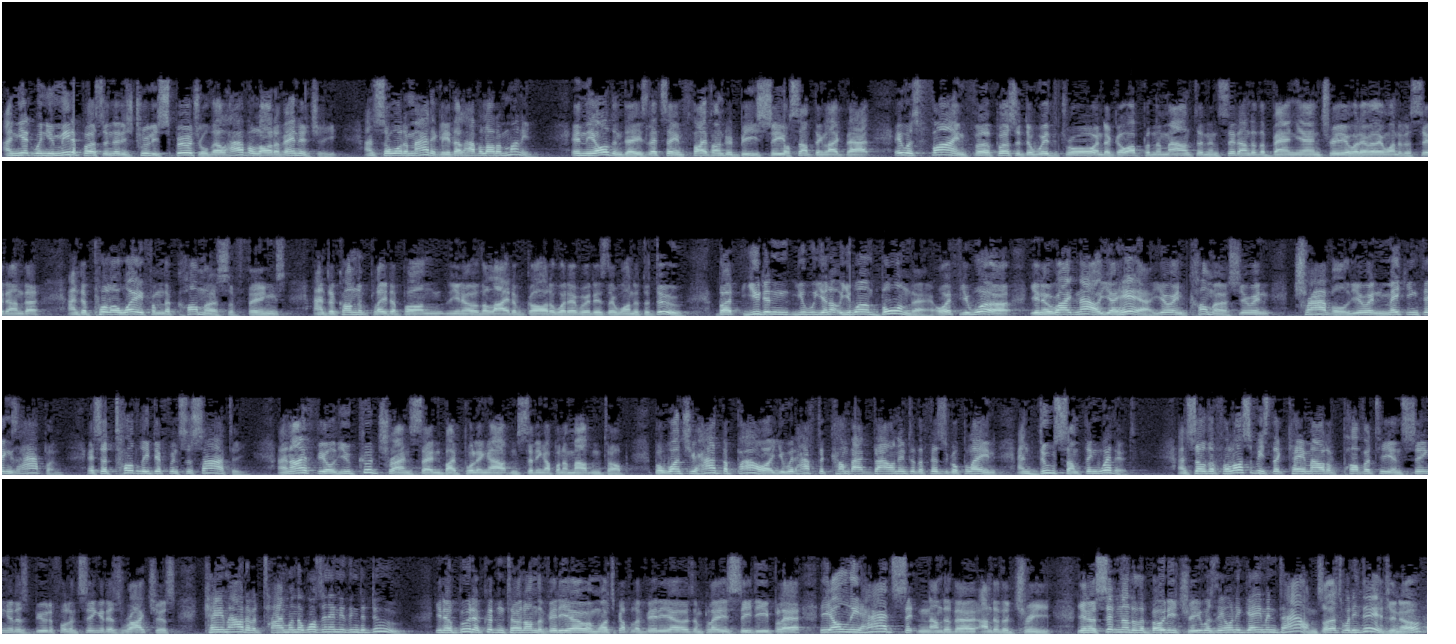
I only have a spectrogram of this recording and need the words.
And yet, when you meet a person that is truly spiritual, they'll have a lot of energy, and so automatically they'll have a lot of money. In the olden days, let's say in 500 BC or something like that, it was fine for a person to withdraw and to go up in the mountain and sit under the banyan tree or whatever they wanted to sit under and to pull away from the commerce of things and to contemplate upon, you know, the light of God or whatever it is they wanted to do. But you didn't, you, you know, you weren't born there. Or if you were, you know, right now you're here. You're in commerce. You're in travel. You're in making things happen. It's a totally different society. And I feel you could transcend by pulling out and sitting up on a mountaintop. But once you had the power, you would have to come back down into the physical plane and do something with it. And so the philosophies that came out of poverty and seeing it as beautiful and seeing it as righteous came out of a time when there wasn't anything to do. You know, Buddha couldn't turn on the video and watch a couple of videos and play his CD player. He only had sitting under the, under the tree. You know, sitting under the Bodhi tree was the only game in town. So that's what he did, you know.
